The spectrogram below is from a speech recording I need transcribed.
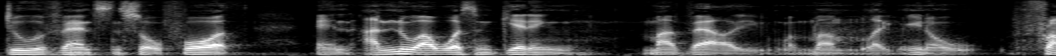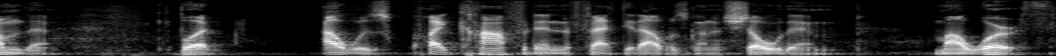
do events and so forth and I knew I wasn't getting my value, like you know, from them, but I was quite confident in the fact that I was going to show them my worth,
